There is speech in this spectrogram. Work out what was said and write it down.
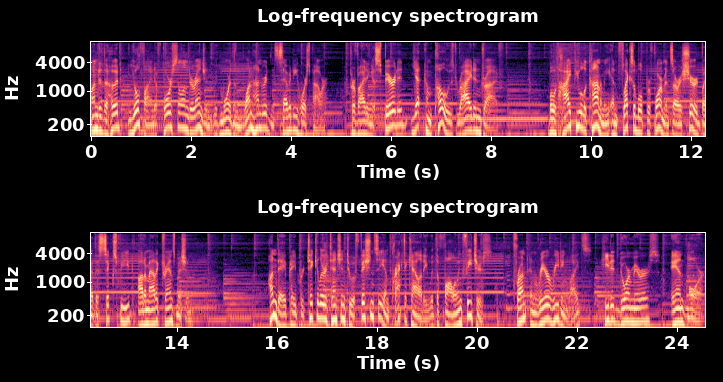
Under the hood, you'll find a four-cylinder engine with more than 170 horsepower, providing a spirited yet composed ride and drive. Both high fuel economy and flexible performance are assured by the six-speed automatic transmission. Hyundai paid particular attention to efficiency and practicality with the following features. Front and rear reading lights, heated door mirrors, and more.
